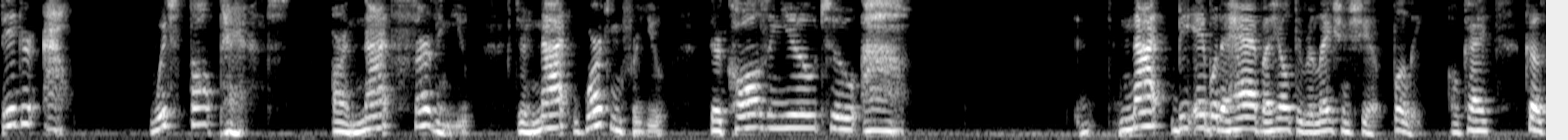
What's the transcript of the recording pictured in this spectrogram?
figure out which thought patterns are not serving you. They're not working for you. They're causing you to um, not be able to have a healthy relationship fully, okay? Because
